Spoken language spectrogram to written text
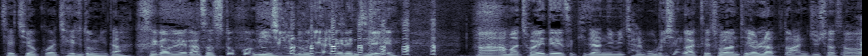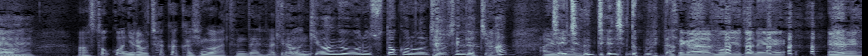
제 지역구가 제주도입니다. 제가 왜 가서 수도권 민심을 논의해야 되는지 아, 아마 저에 대해서 기자님이 잘 모르신 것 같아요. 저한테 연락도 안 주셔서 예. 아, 수도권이라고 착각하신 것 같은데 김, 하여튼 김한규 의원은 수도권 의원처럼 생겼지만 아이고, 제주 제주도입니다. 제가 뭐 예전에 예,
